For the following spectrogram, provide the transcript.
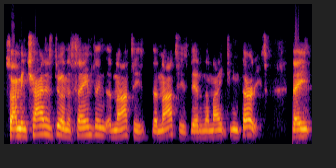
So, I mean, China's doing the same thing the Nazis the Nazis did in the 1930s. They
